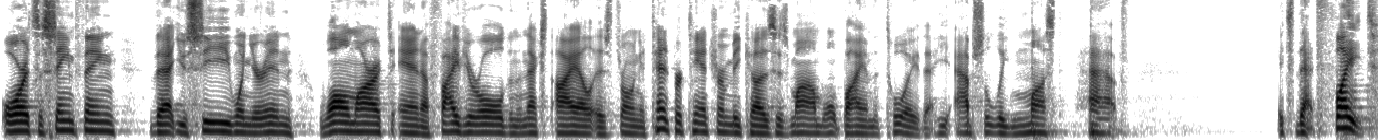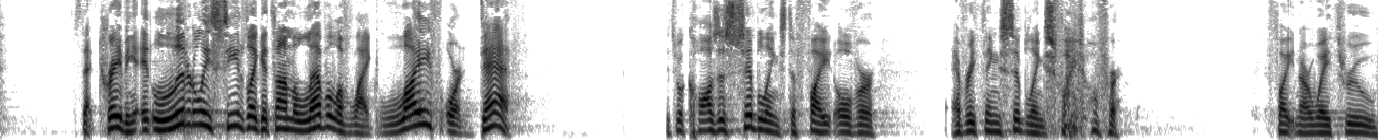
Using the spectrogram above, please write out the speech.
Or it's the same thing that you see when you're in Walmart and a five year old in the next aisle is throwing a temper tantrum because his mom won't buy him the toy that he absolutely must have. It's that fight. It's that craving. It literally seems like it's on the level of like life or death. It's what causes siblings to fight over everything siblings fight over. Fighting our way through.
